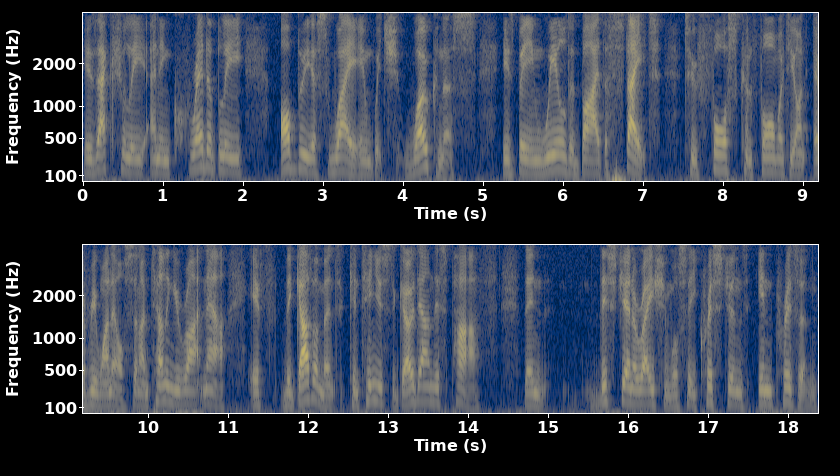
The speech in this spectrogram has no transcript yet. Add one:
is actually an incredibly obvious way in which wokeness is being wielded by the state to force conformity on everyone else. And I'm telling you right now, if the government continues to go down this path, then this generation will see Christians in prison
